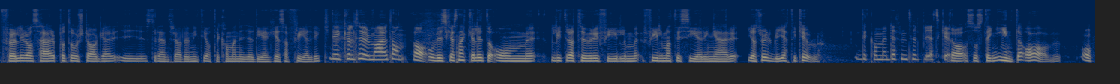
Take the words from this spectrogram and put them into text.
följer oss här på torsdagar i Studentradion 98,9. Det är Hesa Fredrik. Det är kulturmaraton. Ja, och vi ska snacka lite om litteratur i film, filmatiseringar. Jag tror det blir jättekul. Det kommer definitivt bli jättekul. Ja, så stäng inte av och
